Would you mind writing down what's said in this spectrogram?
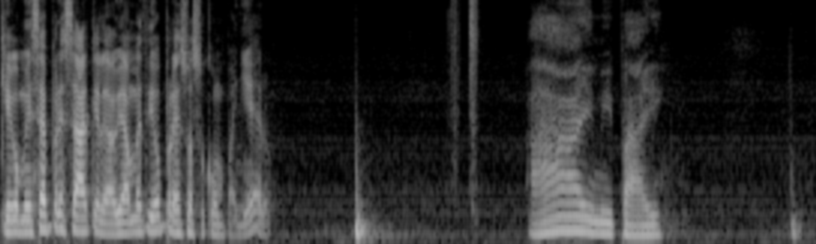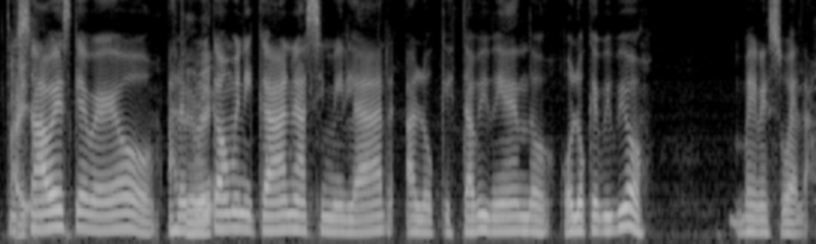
que comienza a expresar que le habían metido preso a su compañero. Ay, mi país. Tú sabes que veo a República Dominicana similar a lo que está viviendo o lo que vivió Venezuela.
